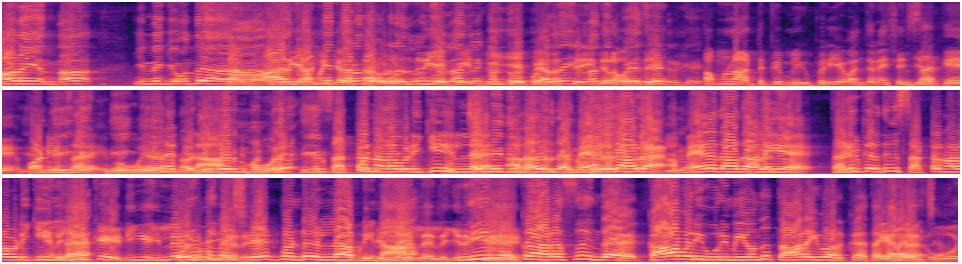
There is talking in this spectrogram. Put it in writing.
ஆணையம் தான் இன்னைக்கு வந்து பிஜேபி அரசு இதுல வந்து. தமிழ்நாட்டுக்கு மிகப்பெரிய வஞ்சனை செஞ்சிருக்கு சட்ட படி நடவடிக்கையும் இல்ல அதாவது மேகதாது மேகதாது அணையை தடுக்கிறதுக்கு சட்ட நடவடிக்கையும் இல்ல, இல்ல இருக்கு. நீங்க முடியாது. ஸ்டேட்மெண்ட்டும் இல்ல அப்படின்னா இல்ல, இல்ல, இல்ல, இருக்கு. திமுக அரசு இந்த காவிரி உரிமையை வந்து தாரை வார்க்க இல்ல, தயாராகிடுச்சு ஓ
